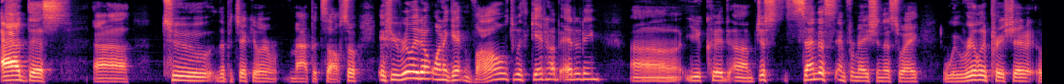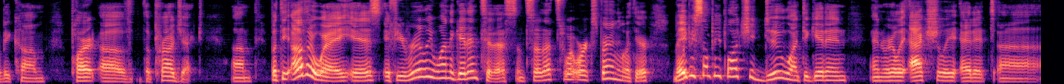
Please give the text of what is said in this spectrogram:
add this uh, to the particular map itself. So if you really don't want to get involved with GitHub editing, uh, you could um, just send us information this way. We really appreciate it. It'll become part of the project. Um, but the other way is if you really want to get into this, and so that's what we're experimenting with here, maybe some people actually do want to get in and really actually edit uh,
